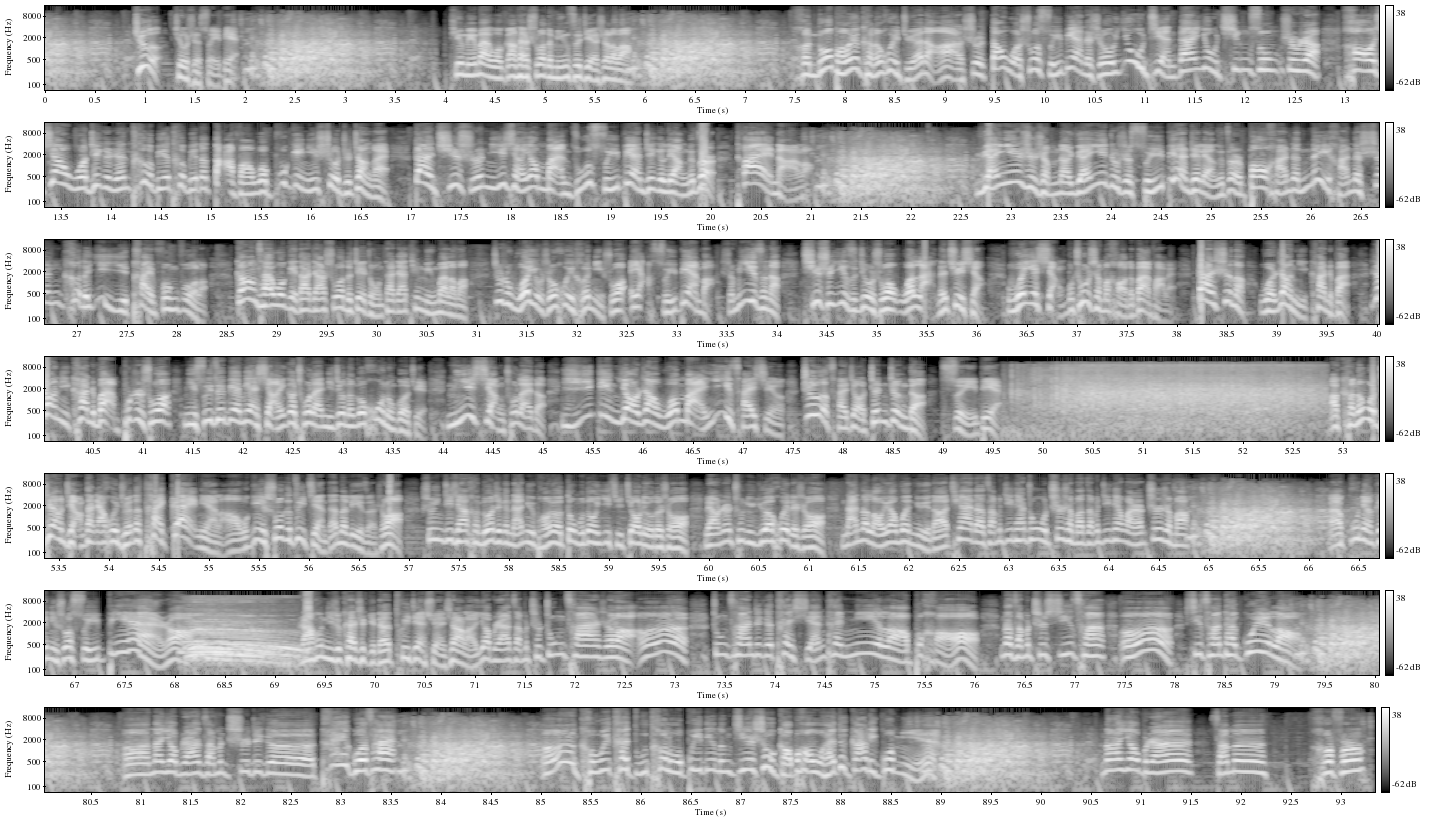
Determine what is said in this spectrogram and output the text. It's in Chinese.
这就是随便。听明白我刚才说的名词解释了吧？很多朋友可能会觉得啊，是当我说随便的时候，又简单又轻松，是不是？好像我这个人特别特别的大方，我不给您设置障碍。但其实你想要满足“随便”这个两个字儿，太难了。原因是什么呢？原因就是“随便”这两个字儿包含着内涵的深刻的意义太丰富了。刚才我给大家说的这种，大家听明白了吗？就是我有时候会和你说：“哎呀，随便吧。”什么意思呢？其实意思就是说我懒得去想，我也想不出什么好的办法来。但是呢，我让你看着办，让你看着办，不是说你随随便便想一个出来，你就能够糊弄过去。你想出来的一定要让我满意才行，这才叫真正的随便。啊，可能我这样讲，大家会觉得太概念了啊！我给你说个最简单的例子，是吧？收音机前很多这个男女朋友动不动一起交流的时候，两人出去约会的时候，男的老愿问女的：“亲爱的，咱们今天中午吃什么？咱们今天晚上吃什么？” 哎，姑娘跟你说随便，是吧？然后你就开始给他推荐选项了，要不然咱们吃中餐，是吧？嗯，中餐这个太咸太腻了，不好。那咱们吃西餐，嗯，西餐太贵了。啊，那要不然咱们吃这个泰国菜？嗯，口味太独特了，我不一定能接受，搞不好我还对咖喱过敏。那要不然咱们喝风？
